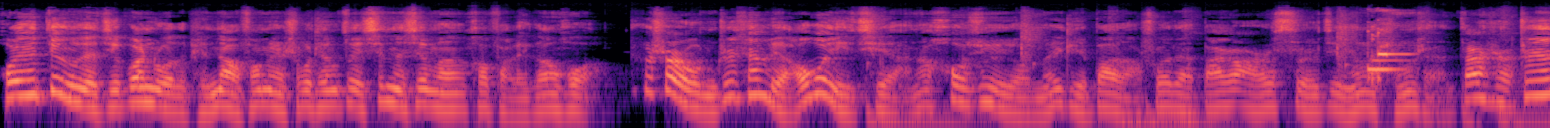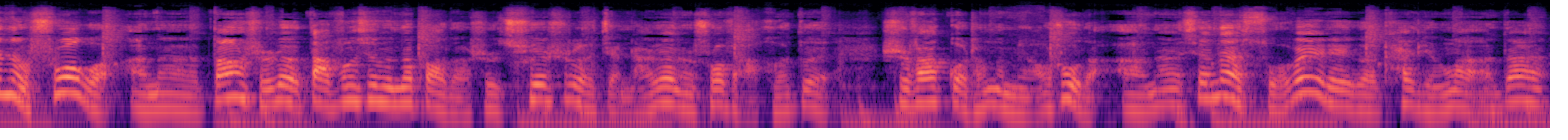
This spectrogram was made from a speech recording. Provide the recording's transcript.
欢迎订阅及关注我的频道，方便收听最新的新闻和法律干货。这个事儿我们之前聊过一期啊，那后续有媒体报道说在八月二十四日进行了庭审，但是之前就说过啊，那当时的大风新闻的报道是缺失了检察院的说法和对事发过程的描述的啊。那现在所谓这个开庭了，但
